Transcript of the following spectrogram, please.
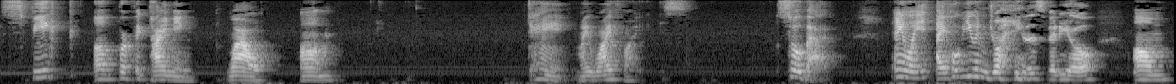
speak of perfect timing. Wow. Um, dang, my Wi-Fi is so bad. Anyway, I hope you enjoyed this video. Um,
